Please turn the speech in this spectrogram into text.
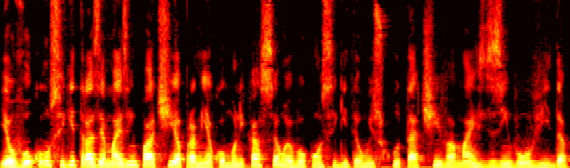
Eu vou conseguir trazer mais empatia para minha comunicação, eu vou conseguir ter uma escutativa mais desenvolvida,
